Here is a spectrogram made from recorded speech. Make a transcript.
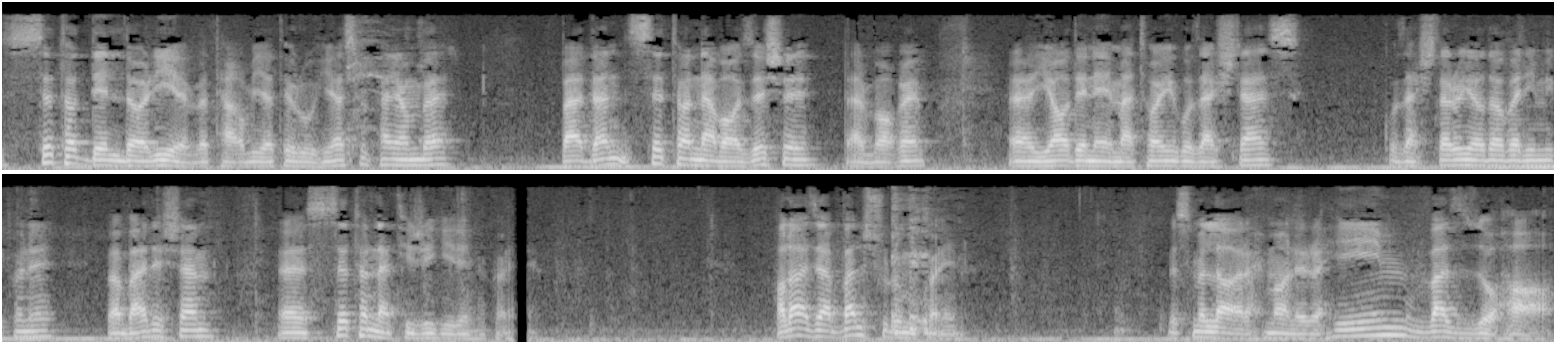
سه تا دلداریه و تقویت روحی است به پیامبر. بعدا سه تا نوازش در واقع یاد نعمت های گذشته است. گذشته رو یادآوری می‌کنه و بعدش هم سه تا نتیجه گیری می‌کنه. حالا از اول شروع می‌کنیم. بسم الله الرحمن الرحیم و زها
